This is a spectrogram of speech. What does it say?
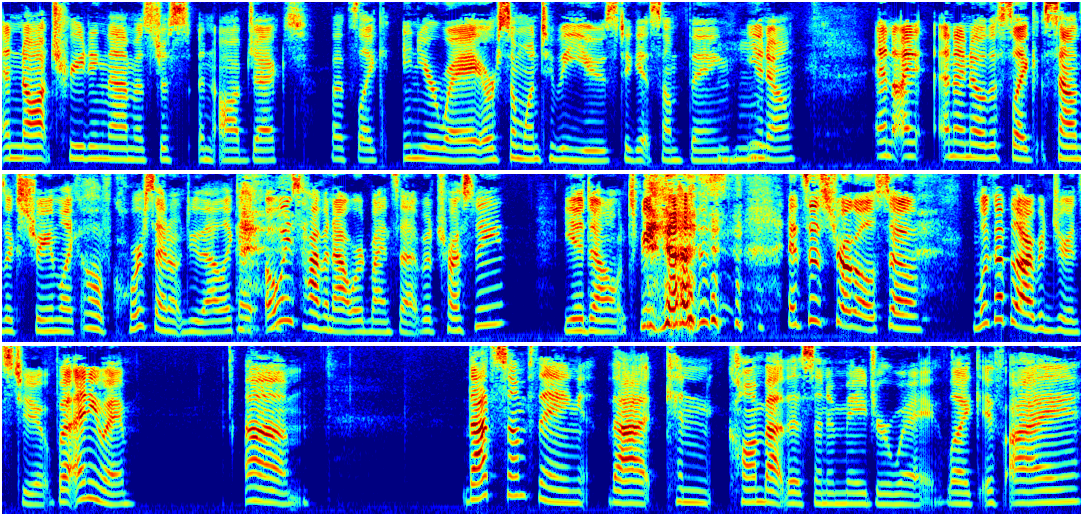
and not treating them as just an object that's like in your way or someone to be used to get something, Mhm. you know. And I and I know this like sounds extreme like, "Oh, of course I don't do that." Like I always have an outward mindset, but trust me, you don't because it's a struggle. So look up the Arbinger Institute. But anyway, um, that's something that can combat this in a major way. Like if I,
